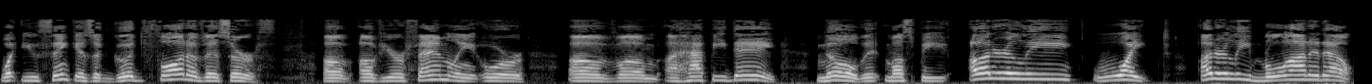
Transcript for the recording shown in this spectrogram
what you think is a good thought of this earth, of, of your family or of um, a happy day. No, it must be utterly wiped, utterly blotted out.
